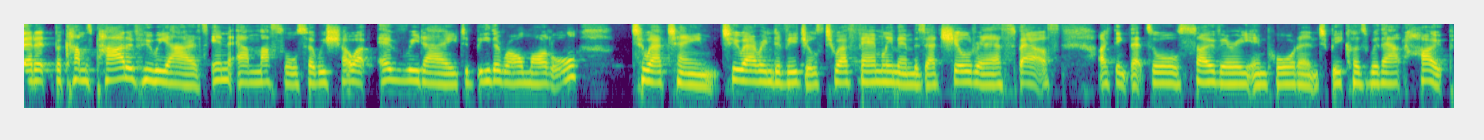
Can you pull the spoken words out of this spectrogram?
that it becomes part of who we are. It's in our muscles. So we show up every day to be the role model to our team, to our individuals, to our family members, our children, our spouse. I think that's all so very important because without hope,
